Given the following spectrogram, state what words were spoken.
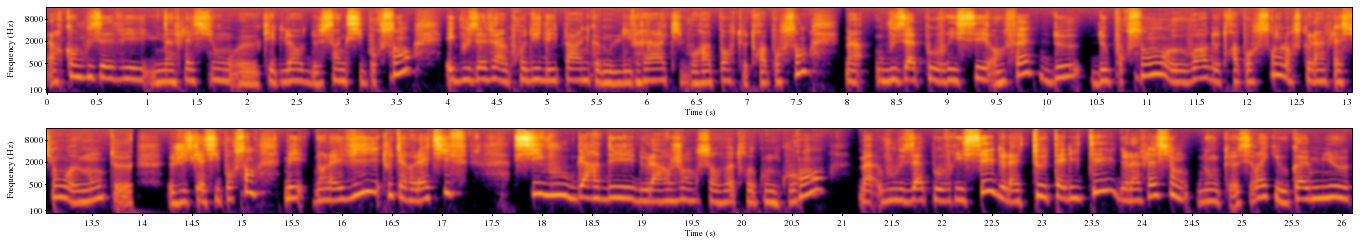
Alors quand vous avez une inflation euh, qui est de l'ordre de 5-6% et que vous avez un produit d'épargne comme le livret A qui vous rapporte 3%, ben, vous appauvrissez en fait de 2%, euh, voire de 3% lorsque l'inflation monte jusqu'à 6%. Mais dans la vie, tout est relatif. Si vous gardez de l'argent sur votre compte courant, bah, vous appauvrissez de la totalité de l'inflation. Donc euh, c'est vrai qu'il vaut quand même mieux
